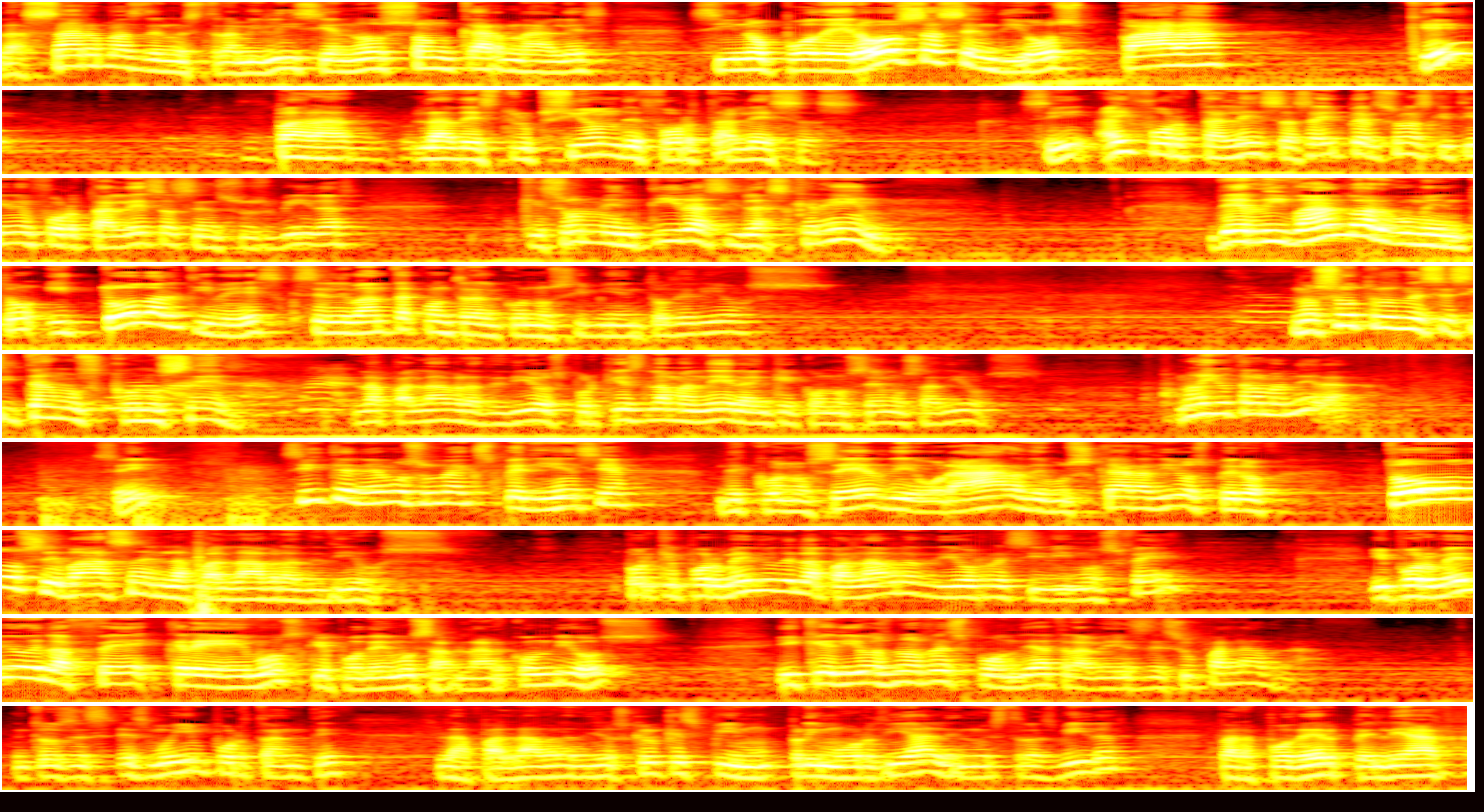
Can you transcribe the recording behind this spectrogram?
Las armas de nuestra milicia no son carnales, sino poderosas en Dios para ¿qué? Para la destrucción de fortalezas. ¿Sí? Hay fortalezas, hay personas que tienen fortalezas en sus vidas que son mentiras y las creen. Derribando argumento y toda altivez que se levanta contra el conocimiento de Dios. Nosotros necesitamos conocer la palabra de Dios porque es la manera en que conocemos a Dios. No hay otra manera. ¿Sí? Sí tenemos una experiencia de conocer, de orar, de buscar a Dios, pero todo se basa en la palabra de Dios. Porque por medio de la palabra de Dios recibimos fe. Y por medio de la fe creemos que podemos hablar con Dios y que Dios nos responde a través de su palabra. Entonces es muy importante la palabra de Dios. Creo que es primordial en nuestras vidas para poder pelear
